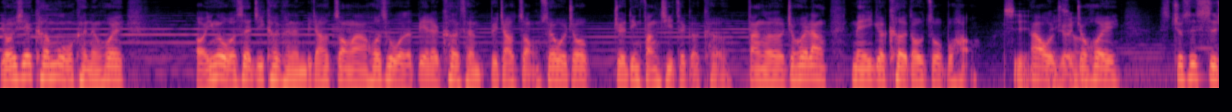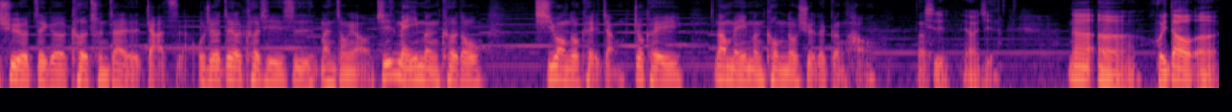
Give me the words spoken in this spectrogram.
有一些科目我可能会。哦，因为我设计课可能比较重啊，或是我的别的课程比较重，所以我就决定放弃这个课，反而就会让每一个课都做不好。是，那我觉得就会就是失去了这个课存在的价值啊。我觉得这个课其实是蛮重要的，其实每一门课都希望都可以这样，就可以让每一门课我们都学得更好。嗯是，了解。那呃，回到呃。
